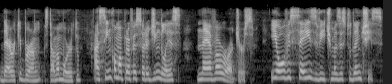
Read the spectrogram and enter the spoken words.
Derek Brown, estava morto, assim como a professora de inglês, Neva Rogers. E houve seis vítimas estudantis:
